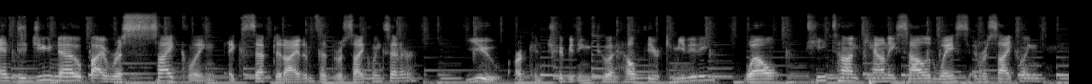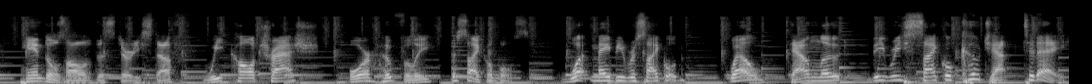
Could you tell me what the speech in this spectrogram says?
And did you know by recycling accepted items at the recycling center, you are contributing to a healthier community? Well, Teton County Solid Waste and Recycling handles all of this dirty stuff we call trash or hopefully recyclables. What may be recycled? Well, download the Recycle Coach app today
